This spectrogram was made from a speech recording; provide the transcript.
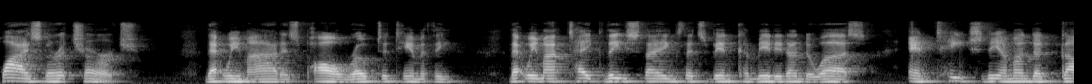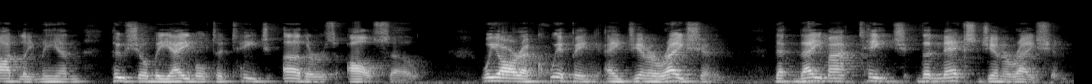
Why is there a church that we might, as Paul wrote to Timothy, that we might take these things that's been committed unto us and teach them unto godly men who shall be able to teach others also. We are equipping a generation that they might teach the next generation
